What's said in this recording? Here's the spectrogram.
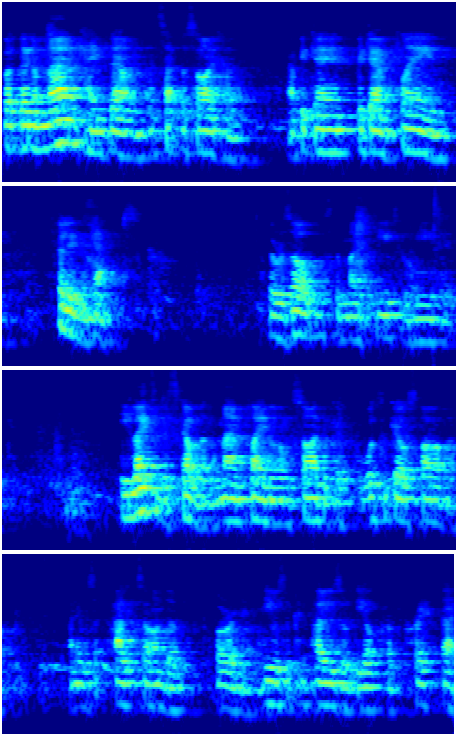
but then a man came down and sat beside her and began, began playing, filling the gaps. The result was the most beautiful music. He later discovered that the man playing alongside the girl was the girl's father, and it was Alexander Borodin. He was the composer of the opera uh,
